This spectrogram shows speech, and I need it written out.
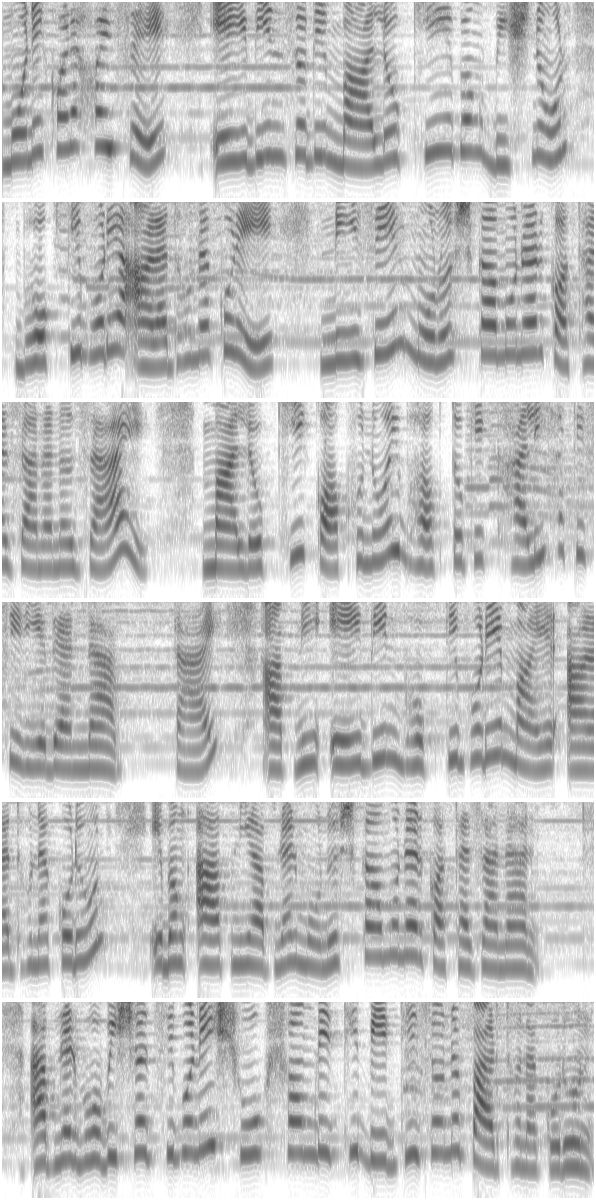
মনে করা হয় যে, এই দিন যদি মা লক্ষ্মী এবং বিষ্ণুর ভক্তি ভরে আরাধনা করে নিজের মনস্কামনার কথা জানানো যায়, মা লক্ষ্মী কখনোই ভক্তকে খালি হাতে ফিরিয়ে দেন না। তাই আপনি এই দিন ভক্তি ভরে মায়ের আরাধনা করুন এবং আপনি আপনার মনস্কামনার কথা জানান। আপনার ভবিষ্যৎ জীবনে সুখ সমৃদ্ধি বৃদ্ধির জন্য প্রার্থনা করুন।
